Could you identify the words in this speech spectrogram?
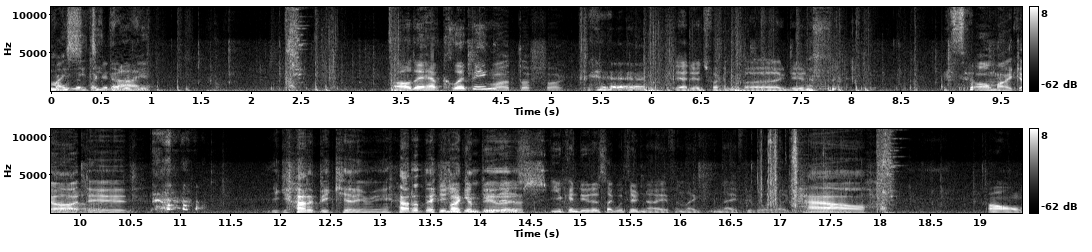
my city fucking dry. Oh, they have clipping? What the fuck? Yeah, dude, it's fucking bug, dude. So- Oh my god, dude. You gotta be kidding me. How did they Dude, you fucking can do, do this. You can do this like with your knife and like knife people like. How? Oh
